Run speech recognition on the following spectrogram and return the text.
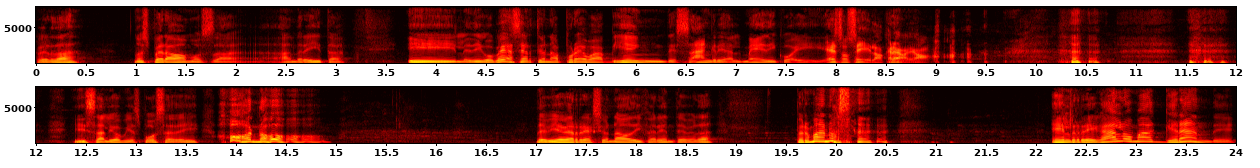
¿verdad? No esperábamos a Andreita. Y le digo, ve a hacerte una prueba bien de sangre al médico ahí. Eso sí, lo creo yo. y salió mi esposa de ahí. ¡Oh, no! Debía haber reaccionado diferente, ¿verdad? Pero hermanos, el regalo más grande,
